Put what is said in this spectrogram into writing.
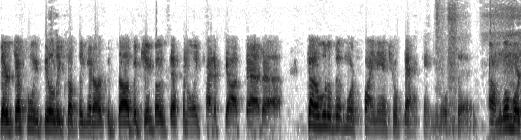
they're definitely building something at Arkansas, but Jimbo's definitely kind of got that uh, got a little bit more financial backing, we'll say, um, a little more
